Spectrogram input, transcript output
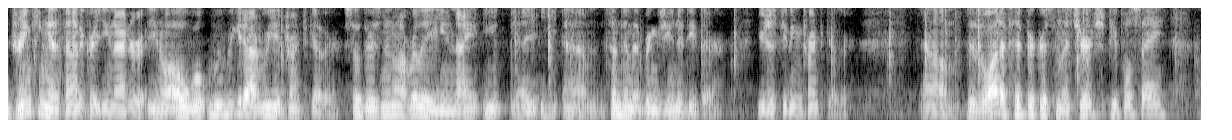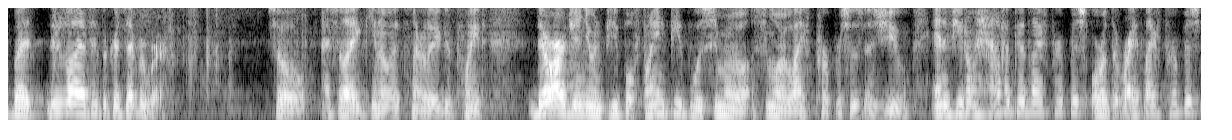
drinking is not a great uniter. You know, oh, we, we get out and we get drunk together. So there's not really a unite, um, something that brings unity there. You're just getting drunk together. Um, there's a lot of hypocrites in the church, people say, but there's a lot of hypocrites everywhere. So I feel like, you know, it's not really a good point. There are genuine people. Find people with similar similar life purposes as you. And if you don't have a good life purpose or the right life purpose,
